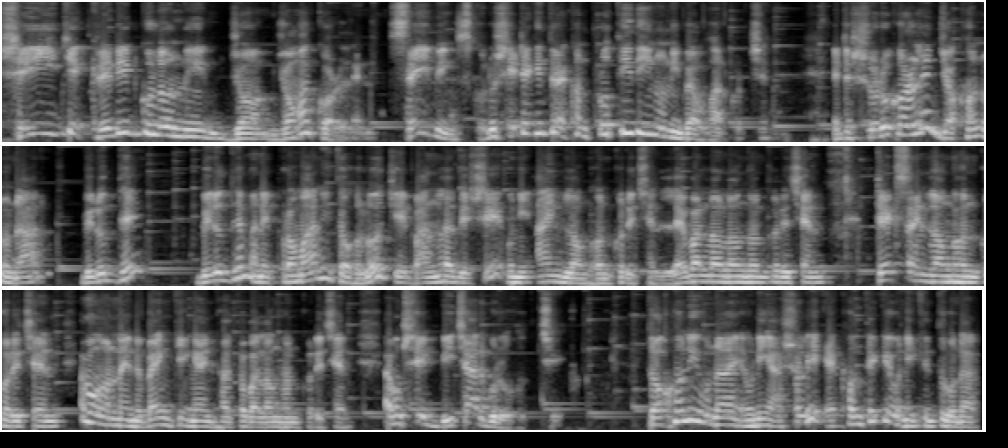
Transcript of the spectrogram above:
সেই যে ক্রেডিটগুলো জমা করলেন সেভিংসগুলো, সেটা কিন্তু এখন প্রতিদিন উনি ব্যবহার করছেন। এটা শুরু করলেন যখন ওনার বিরুদ্ধে বিরুদ্ধে মানে প্রমাণিত হলো যে বাংলাদেশে উনি আইন লঙ্ঘন করেছেন, লেবার ল লঙ্ঘন করেছেন ট্যাক্স আইন লঙ্ঘন করেছেন এবং অন্যান্য ব্যাংকিং আইন হয়তো বা লঙ্ঘন করেছেন এবং সেই বিচারগুলো হচ্ছে। তখনই উনি উনি আসলে এখন থেকে উনি কিন্তু ওনার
